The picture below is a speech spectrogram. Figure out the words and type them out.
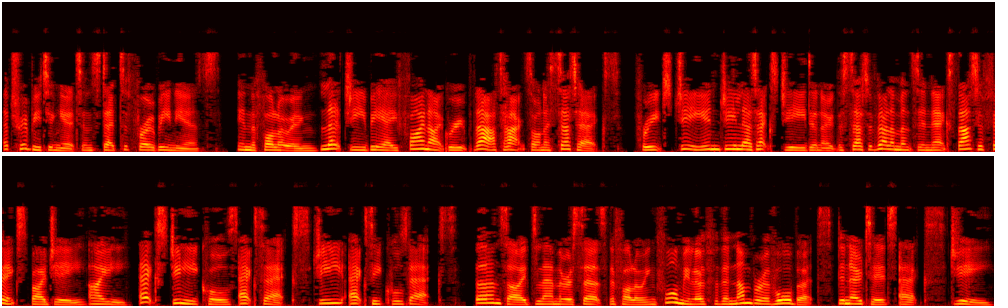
attributing it instead to Frobenius. In the following, let G be a finite group that acts on a set X. For each G in G let Xg denote the set of elements in X that are fixed by G, i.e., Xg equals XX, G, X equals X. Burnside's lemma asserts the following formula for the number of orbits, denoted x, g.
